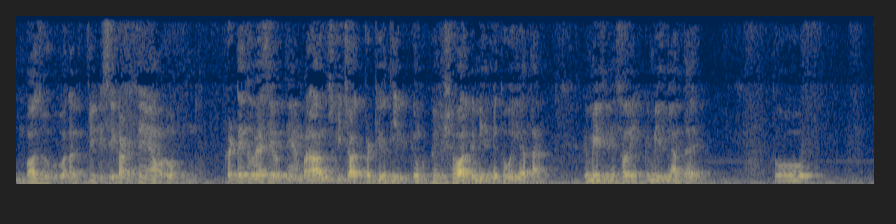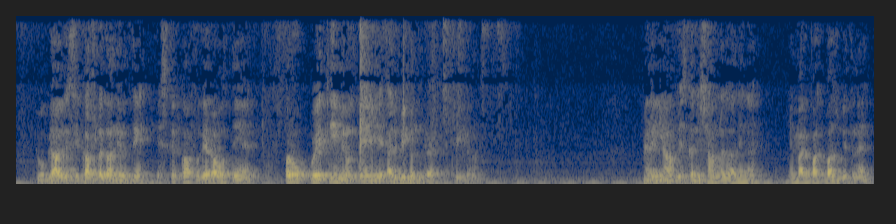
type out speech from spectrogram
बाजू अलग तरीके से काटते हैं और कट्टे तो वैसे होते हैं, बहरहाल उसकी चाक पट्टी होती है क्योंकि शलवार कमीज में तो वही आता है। कमीज में, सॉरी, कमीज में आता है। तो क्योंकि आगे से कफ लगाने होते हैं, इसके कफ वगैरह होते हैं पर वो क्वेती में होते हैं, ये अरबी कंदूरा है, ठीक है ना? मैंने यहाँ पे इसका निशान लगा देना है। ये हमारे पास बाजू कितना है?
